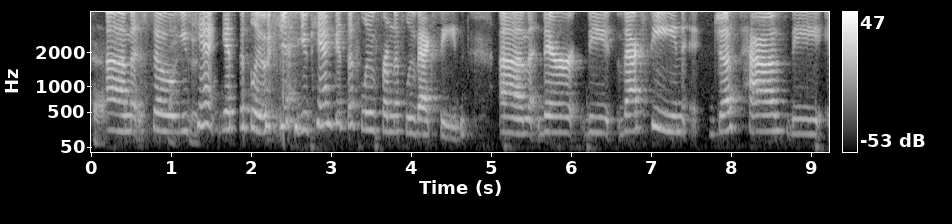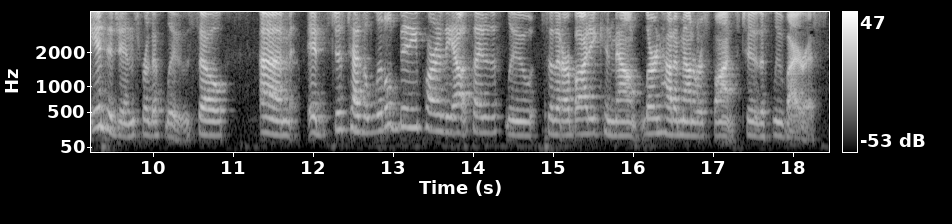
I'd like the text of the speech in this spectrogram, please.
Okay. Um, so you can't get the flu. You can't get the flu from the flu vaccine. Um, there, the vaccine just has the antigens for the flu. So um, it just has a little bitty part of the outside of the flu, so that our body can mount, learn how to mount a response to the flu virus.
